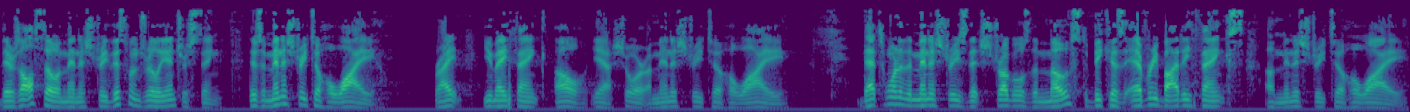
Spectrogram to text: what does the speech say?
There's also a ministry, this one's really interesting. There's a ministry to Hawaii, right? You may think, oh, yeah, sure, a ministry to Hawaii. That's one of the ministries that struggles the most because everybody thinks a ministry to Hawaii.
